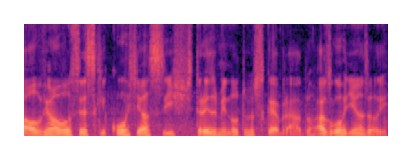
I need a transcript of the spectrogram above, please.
Salve a vocês que curte e assiste 3 minutos quebrado. As gordinhas ali.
